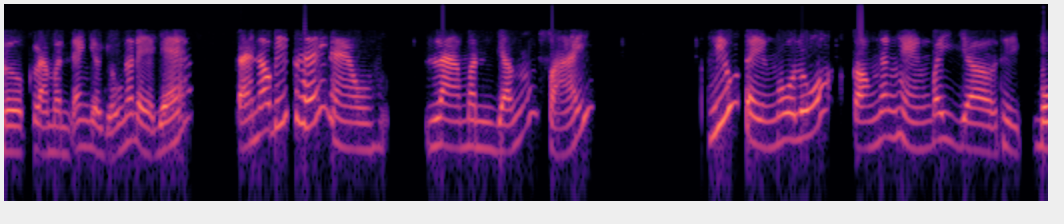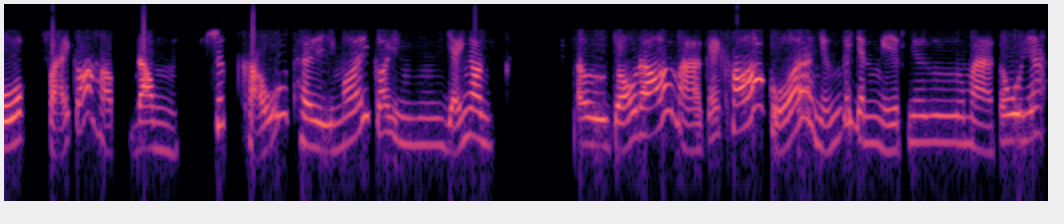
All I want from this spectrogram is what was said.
được là mình đang vào vụ nó đè giá. Tại nó biết thế nào là mình vẫn phải thiếu tiền mua lúa. Còn ngân hàng bây giờ thì buộc phải có hợp đồng xuất khẩu thì mới có giải ngân. Từ chỗ đó mà cái khó của những cái doanh nghiệp như mà tôi á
